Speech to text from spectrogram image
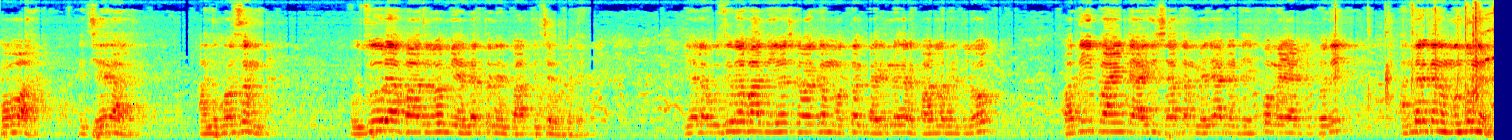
పోవాలి. నేను చేరాలి. అందుకోసం హుజూరాబాద్లో మీ అందరితో నేను ప్రార్థించేది ఒకటే. ఇలా హుజూరాబాద్ నియోజకవర్గం మొత్తం కరీంనగర్ పార్లమెంటులో పది పాయింట్ ఐదు శాతం మెజార్టీ అంటే ఎక్కువ మెజార్టీతో అందరికన్నా ముందున్నది.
